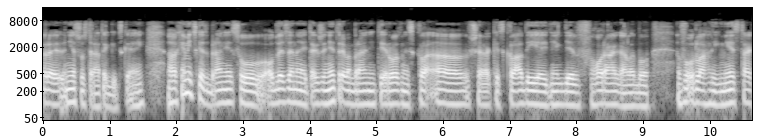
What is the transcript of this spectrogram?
ktoré nie sú strategické. Chemické zbranie sú odvezené, takže netreba brániť tie rôzne skla- všaké sklady niekde v horách alebo v odlahlých miestach.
